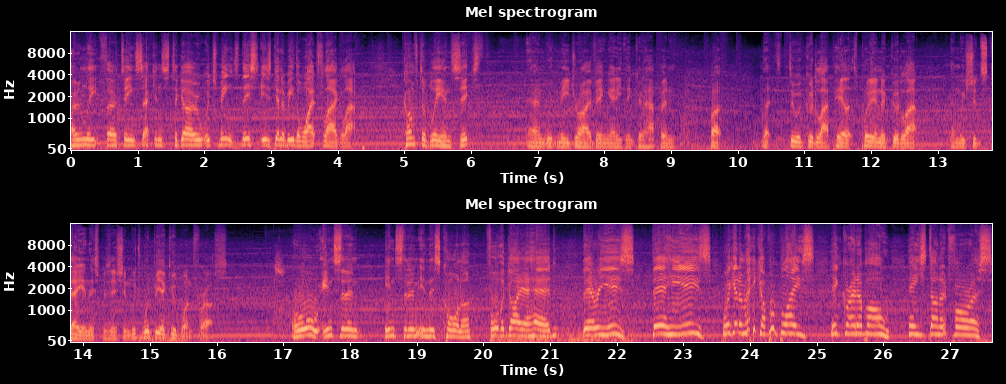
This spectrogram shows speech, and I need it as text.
Only 13 seconds to go, which means this is going to be the white flag lap. Comfortably in sixth, and with me driving, anything could happen. But let's do a good lap here. Let's put in a good lap, and we should stay in this position, which would be a good one for us. Oh, incident, incident in this corner for the guy ahead. There he is. There he is. We're going to make up a place. Incredible. He's done it for us.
